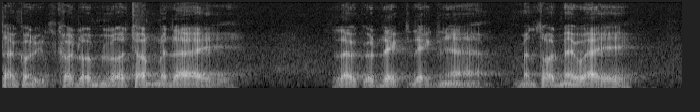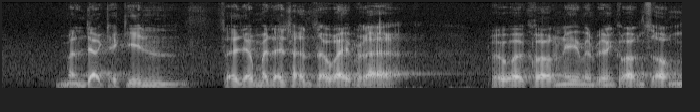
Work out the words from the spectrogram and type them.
ทำคนขนมรอช่องก็ได้ แล้วก็เด็กเเนี่ยมันทนไม่ไหว มันอยากจะกิน แต่ยังไม่ได้ทันสวายพระ เพราะว่าของนี้มันเป็นของสงฆ์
